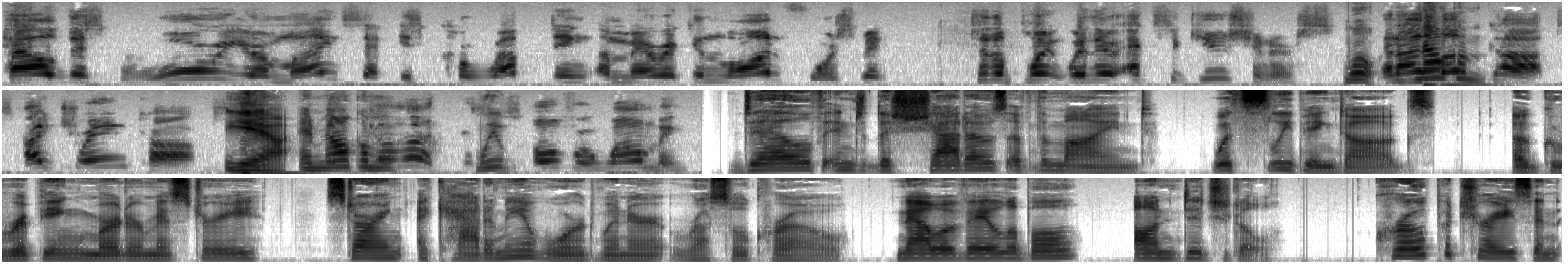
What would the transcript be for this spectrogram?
how this warrior mindset is corrupting American law enforcement to the point where they're executioners. Well, and I Malcolm- love cops. I train cops. Yeah, and Malcolm, God, this we, is overwhelming. Delve into the shadows of the mind with Sleeping Dogs, a gripping murder mystery starring Academy Award winner Russell Crowe. Now available on digital. Crowe portrays an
